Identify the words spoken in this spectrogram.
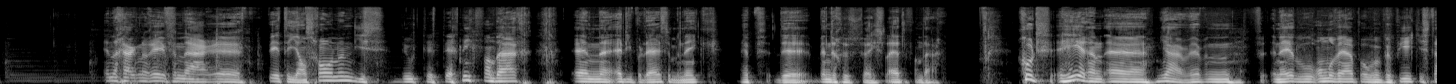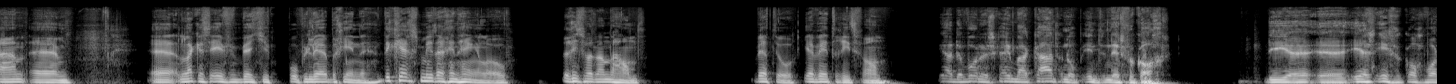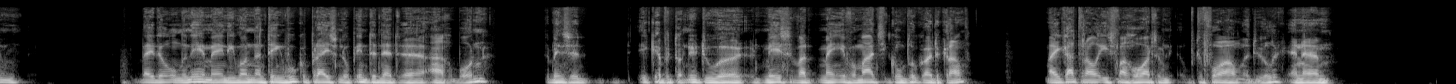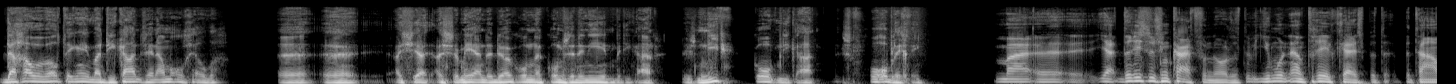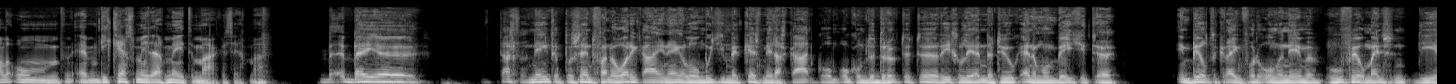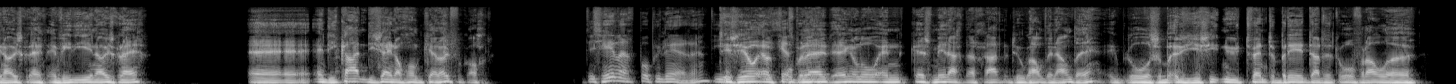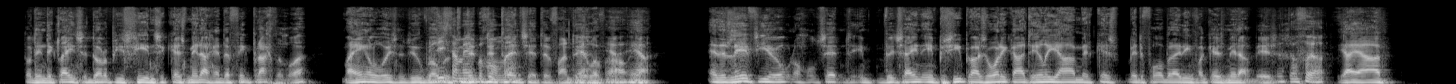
En dan ga ik nog even naar uh, Peter Jan Schonen, die doet de techniek vandaag. En uh, Eddie Pardijs en ik heb de, ben de gastfeestleider vandaag. Goed, heren, uh, ja, we hebben een, heleboel onderwerpen op een papiertje staan. laat ik eens even een beetje populair beginnen. De kerstmiddag in Hengelo. Er is wat aan de hand. Berto, jij weet er iets van. Ja, er worden schijnbaar kaarten op internet verkocht. Die eerst ingekocht worden bij de ondernemer en die worden dan tegen woekerprijzen op internet uh, aangeboden. Tenminste, ik heb het tot nu toe, uh, het meeste wat mijn informatie komt ook uit de krant. Maar ik had er al iets van gehoord op de voorhand natuurlijk. En uh, daar gaan we wel tegen, maar die kaarten zijn allemaal ongeldig. Eh, als, je, als ze mee aan de deur komen, dan komen ze er niet in met die kaart. Dus niet kopen die kaart. Dus voor oplichting. Maar uh, ja, er is dus een kaart voor nodig. Je moet een entreeprijs betalen om uh, die kerstmiddag mee te maken, zeg maar. Bij uh, 80, 90 procent van de horeca in Engelo moet je met kerstmiddag kaart komen. Ook om de drukte te reguleren natuurlijk. En om een beetje te, in beeld te krijgen voor de ondernemer... hoeveel mensen die in huis krijgt en wie die in huis krijgt. En die kaarten die zijn nog een keer uitverkocht. Het is heel erg populair, hè? Die, het is heel erg populair. Hengelo en kerstmiddag, dat gaat natuurlijk hand in hand, hè? Ik bedoel, je ziet nu Twente breed dat het overal, uh, tot in de kleinste dorpjes, vieren ze kerstmiddag. En dat vind ik prachtig, hoor. Maar Hengelo is natuurlijk wel de, de, de trendsetter van het ja, hele verhaal, ja. ja. En het leeft hier ook nog ontzettend. In- We zijn in principe als horeca het hele jaar met, kerst, met de voorbereiding van kerstmiddag bezig. Toch? Ja, ja,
